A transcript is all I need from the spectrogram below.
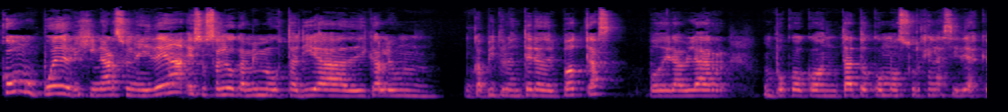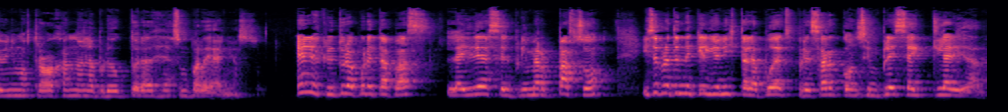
¿Cómo puede originarse una idea? Eso es algo que a mí me gustaría dedicarle un, capítulo entero del podcast, poder hablar un poco con Tato cómo surgen las ideas que venimos trabajando en la productora desde hace un par de años. En la escritura por etapas, la idea es el primer paso y se pretende que el guionista la pueda expresar con simpleza y claridad.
